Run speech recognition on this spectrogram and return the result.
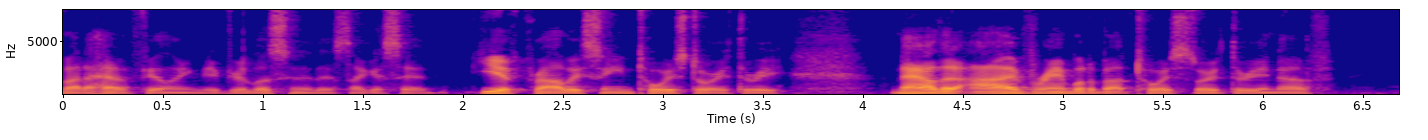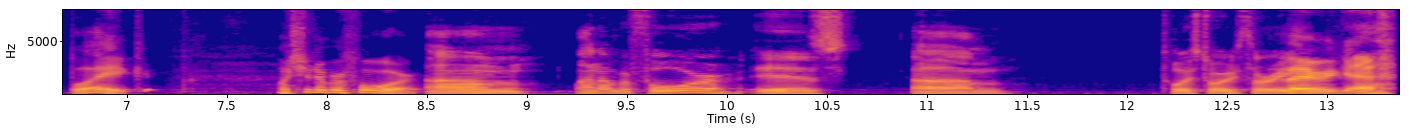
But I have a feeling if you're listening to this, like I said, you have probably seen Toy Story 3. Now that I've rambled about Toy Story 3 enough, Blake, what's your number four? Um, my number four is um, Toy Story three. there we go.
